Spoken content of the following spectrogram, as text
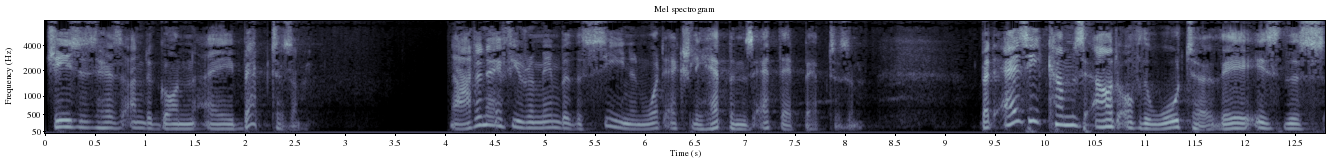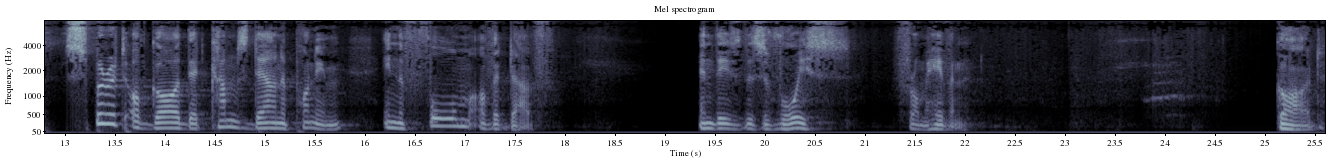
Jesus has undergone a baptism. Now, I don't know if you remember the scene and what actually happens at that baptism. But as he comes out of the water, there is this Spirit of God that comes down upon him in the form of a dove. And there's this voice from heaven God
